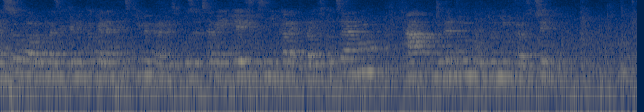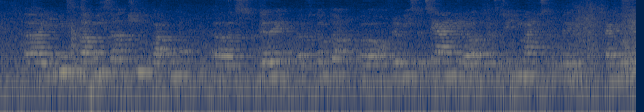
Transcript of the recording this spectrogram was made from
nesouladu mezi těmito genetickými predispozicemi, jež vznikaly v pleistocénu a moderním kulturním prostředí. Jedním z hlavních selekčních tlaků byly v tomto období sociální role prostředí malých skupin, takže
